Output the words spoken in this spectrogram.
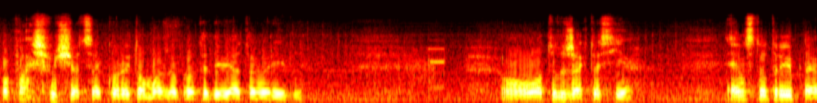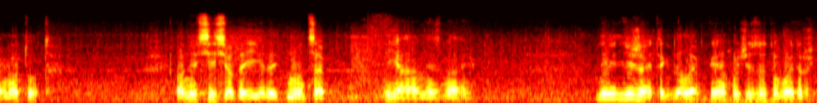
Побачимо, що це. Корито може проти 9 рівня. О, тут вже хтось є. М103, певно, тут. Вони всі сюди їдуть. Ну це я не знаю. Не від'їжджай так далеко. Я хочу за тобою трошки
